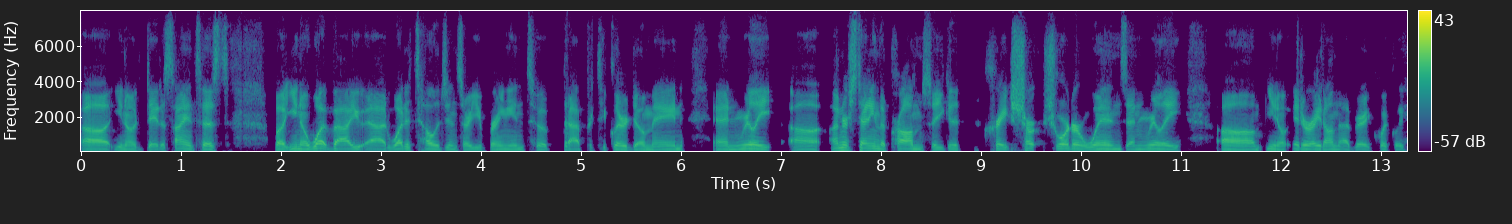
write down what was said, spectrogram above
uh, you know, data scientists, but you know, what value add, what intelligence are you bringing to that particular domain, and really uh, understanding the problem so you could create short, shorter wins and really, um, you know, iterate on that very quickly.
